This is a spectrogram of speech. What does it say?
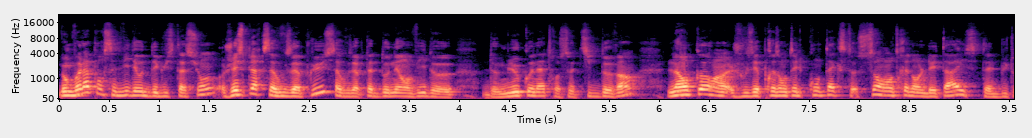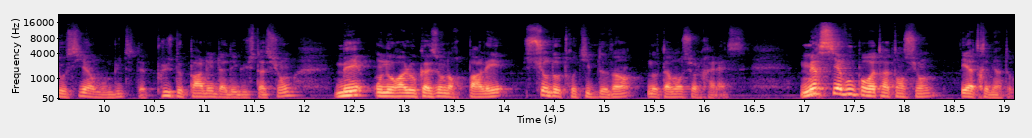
Donc voilà pour cette vidéo de dégustation. J'espère que ça vous a plu, ça vous a peut-être donné envie de, mieux connaître ce type de vin. Là encore, hein, je vous ai présenté le contexte sans rentrer dans le détail. C'était le but aussi. Hein. Mon but, c'était plus de parler de la dégustation. Mais on aura l'occasion d'en reparler sur d'autres types de vins, notamment sur le Jerez. Merci à vous pour votre attention et à très bientôt.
